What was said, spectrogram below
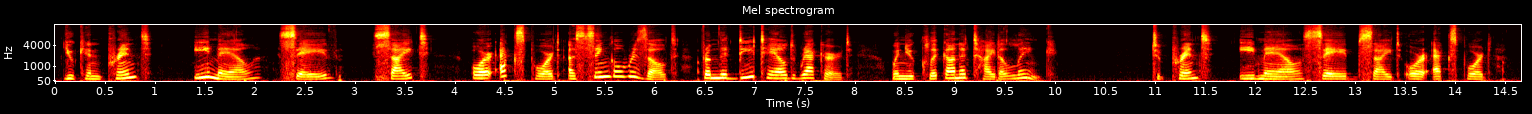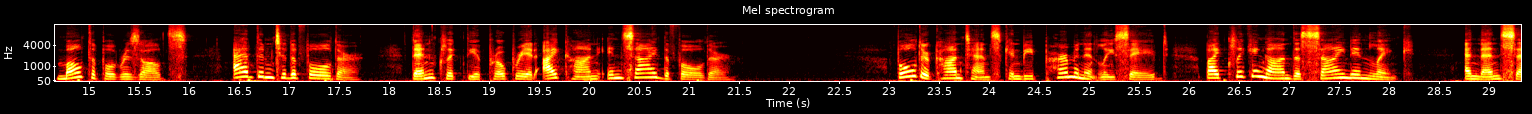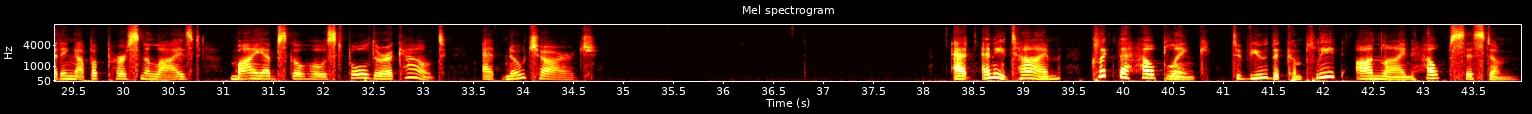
You can print, email, save, cite, or export a single result from the detailed record when you click on a title link. To print, email, save, cite, or export multiple results, add them to the folder then click the appropriate icon inside the folder. Folder contents can be permanently saved by clicking on the Sign In link and then setting up a personalized My EBSCOhost folder account at no charge. At any time, click the Help link to view the complete online help system.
